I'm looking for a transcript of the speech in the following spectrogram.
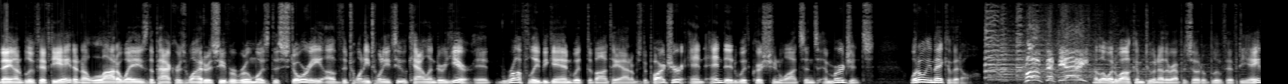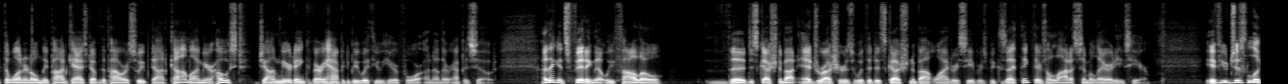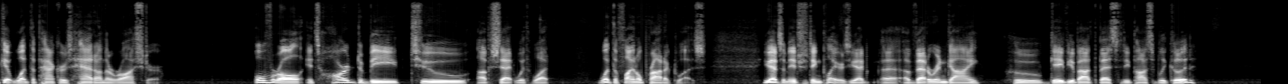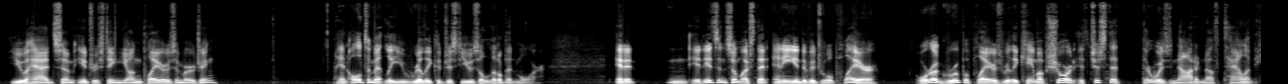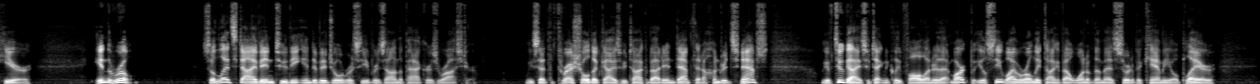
Today on Blue 58, in a lot of ways, the Packers wide receiver room was the story of the 2022 calendar year. It roughly began with Davante Adams' departure and ended with Christian Watson's emergence. What do we make of it all? Blue 58! Hello and welcome to another episode of Blue 58, the one and only podcast of thepowersweep.com. I'm your host, John Meerdink. Very happy to be with you here for another episode. I think it's fitting that we follow the discussion about edge rushers with the discussion about wide receivers because I think there's a lot of similarities here. If you just look at what the Packers had on their roster, overall it's hard to be too upset with what what the final product was. You had some interesting players. You had a, a veteran guy who gave you about the best that he possibly could. You had some interesting young players emerging and ultimately you really could just use a little bit more. And it it isn't so much that any individual player or a group of players really came up short. It's just that there was not enough talent here in the room. So let's dive into the individual receivers on the Packers roster. We set the threshold at guys we talk about in depth at 100 snaps. We have two guys who technically fall under that mark, but you'll see why we're only talking about one of them as sort of a cameo player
